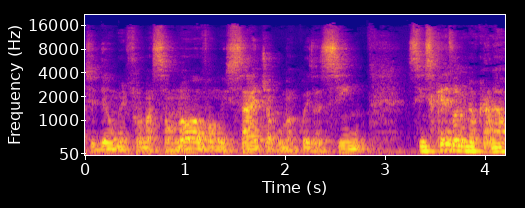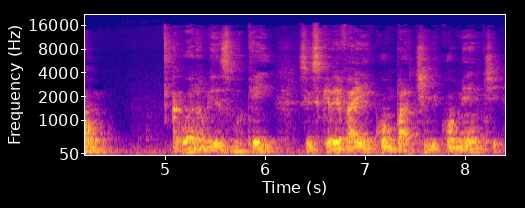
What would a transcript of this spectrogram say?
te deu uma informação nova, um insight, alguma coisa assim, se inscreva no meu canal. Agora mesmo, ok? Se inscreva aí, compartilhe, comente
